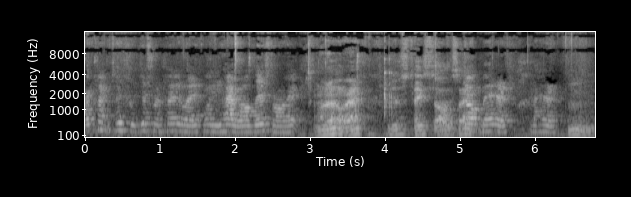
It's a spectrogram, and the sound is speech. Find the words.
I can't taste the difference anyway when you have all this on it. I know, right? It just tastes all the same. Don't matter. Matter. Mm.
